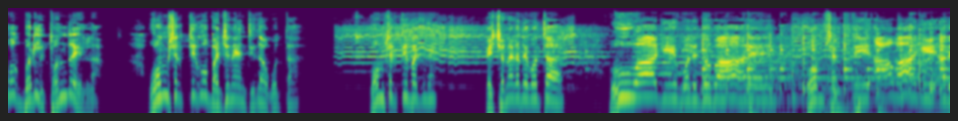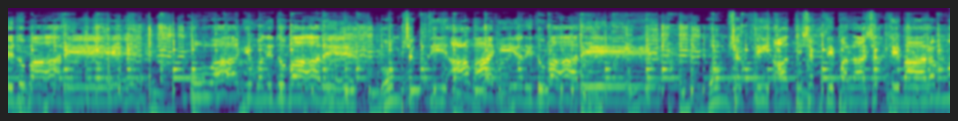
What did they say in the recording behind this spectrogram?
ಹೋಗಿ ಬರಲಿ, ತೊಂದರೆ ಇಲ್ಲ. ಓಂ ಶಕ್ತಿಗೂ ಭಜನೆ ಅಂತಿದ ಗೊತ್ತಾ? ಓಂ ಶಕ್ತಿ ಭಜನೆ? ಎಷ್ಟು ಚೆನ್ನಾಗದೆ ಗೊತ್ತಾ? ಹೂವಾಗಿ ಒಲಿದು ಬಾರೆ, ಓಂ ಶಕ್ತಿ ಆವಾಗಿ ಅರಿದು ಬಾರೆ. ಹೂವಾಗಿ ಒಲಿದು ಬಾರೆ, ಓಂ ಶಕ್ತಿ ಆವಾಗಿ ಅರಿದು ಬಾರೆ. ಆದಿಶಕ್ತಿ ಪರಾಶಕ್ತಿ ಬಾರಮ್ಮ.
